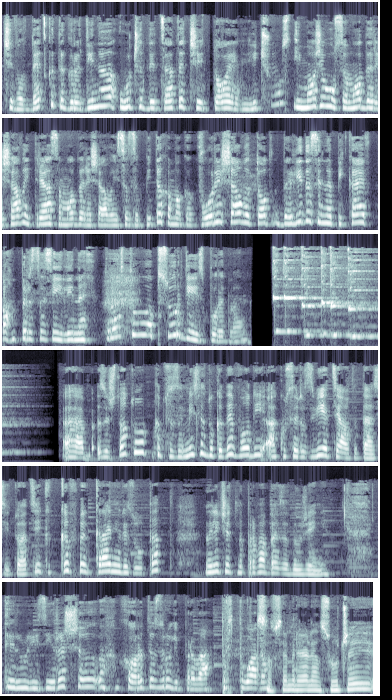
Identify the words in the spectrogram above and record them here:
че в детската градина учат децата, че той е личност и можело само да решава и трябва само да решава. И се запитах, ама какво решава то? Дали да се напикае в памперса си или не? Просто абсурди, според мен. А, защото, като се замисля докъде води, ако се развие цялата тази ситуация, какъв е крайният резултат наличието на права без задължение? Тероризираш хората с други права, предполагам. Съвсем реален случай.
